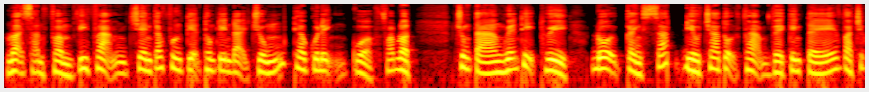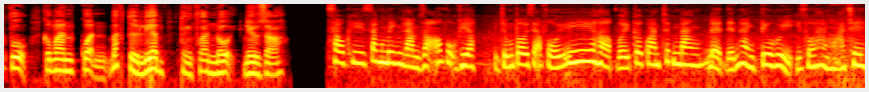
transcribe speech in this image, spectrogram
loại sản phẩm vi phạm trên các phương tiện thông tin đại chúng theo quy định của pháp luật. Trung tá Nguyễn Thị Thủy, đội cảnh sát điều tra tội phạm về kinh tế và chức vụ, Công an quận Bắc Từ Liêm, thành phố Hà Nội nêu rõ. Sau khi xác minh làm rõ vụ việc, thì chúng tôi sẽ phối hợp với cơ quan chức năng để tiến hành tiêu hủy số hàng hóa trên.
